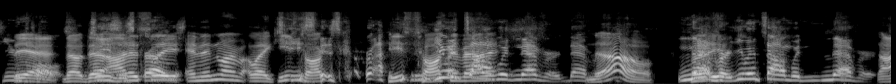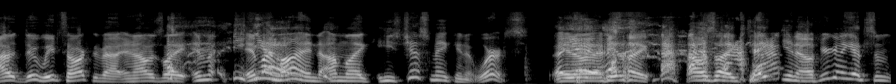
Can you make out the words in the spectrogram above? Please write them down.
Huge Yeah. balls. No, Jesus honestly, Christ. and then my like he's talking. Christ. he's talking you and about Tom it. would never, never, No, never. You and Tom would never. I dude, we've talked about, it, and I was like, in my in my mind, I'm like, he's just making it worse. You Yeah. know what I mean? Like, I was like, take, you know, if you're gonna get some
